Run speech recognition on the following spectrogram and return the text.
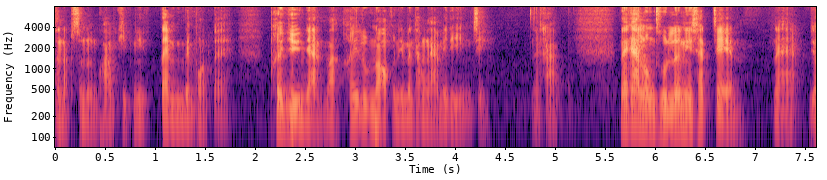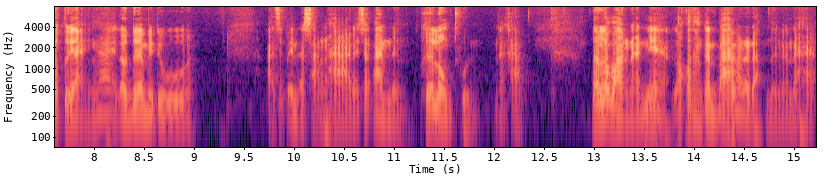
สนับสนุนความคิดนี้เต็มไปหมดเลย เพื่อยืนยันว่าเฮ้ยลูกน้องคนนี้มันทำงานไม่ดีจริงๆนะครับในการลงทุนเรื่องนี้ชัดเจนนะฮะยกตัวอย่างง่าย เราเดินไปดู อาจจะเป็นอสังหาอะไรสักอันหนึ่งเพื่อลงทุนนะครับ แล้วระหว่างนั้นเนี่ยเราก็ทำกันบ้านมาระดับหนึ่งนะฮะ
